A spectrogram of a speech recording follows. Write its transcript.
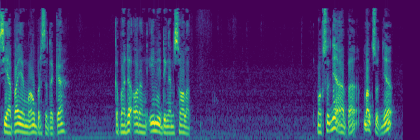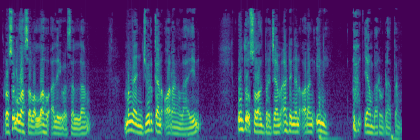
Siapa yang mau bersedekah kepada orang ini dengan sholat? Maksudnya apa? Maksudnya Rasulullah Shallallahu Alaihi Wasallam menganjurkan orang lain untuk sholat berjamaah dengan orang ini yang baru datang.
